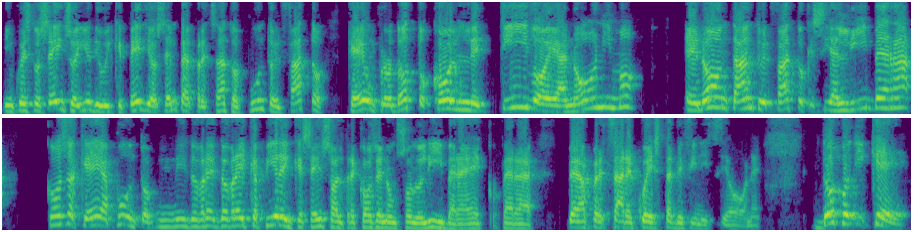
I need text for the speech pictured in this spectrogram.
In questo senso io di Wikipedia ho sempre apprezzato appunto il fatto che è un prodotto collettivo e anonimo e non tanto il fatto che sia libera cosa che appunto dovrei, dovrei, capire in che senso altre cose non sono libere, ecco, per, per apprezzare questa definizione. Dopodiché,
